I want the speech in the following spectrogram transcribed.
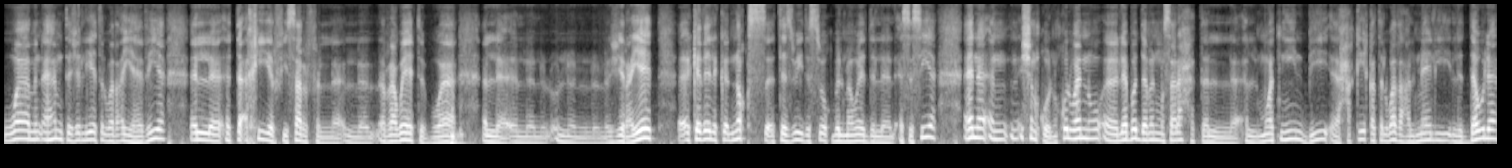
ومن أهم تجليات الوضعية هذه ال- التأخير في صرف ال- ال- الرواتب والجرايات كذلك نقص تزويد السوق بالمواد ال- الأساسية. أنا ن- إيش نقول. نقول انه آه، لابد من مصارحه ال- المواطنين بحقيقة الوضع المالي للدولة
